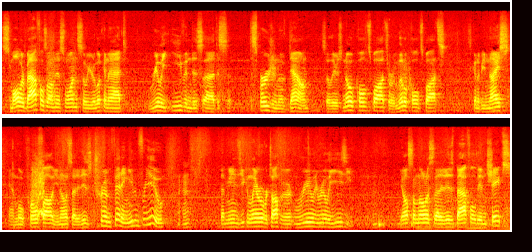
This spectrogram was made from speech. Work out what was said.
Smaller baffles on this one, so you're looking at really even dis, uh, dis, dispersion of down. So there's no cold spots or little cold spots. It's going to be nice and low profile. You notice that it is trim fitting, even for you. That means you can layer over top of it really, really easy. You also notice that it is baffled in shapes,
